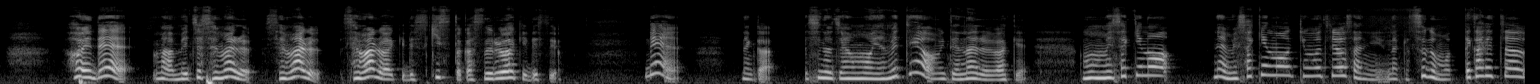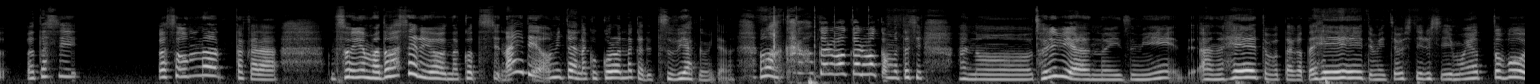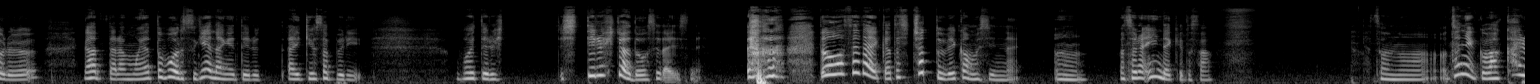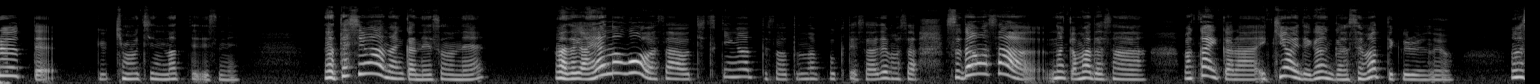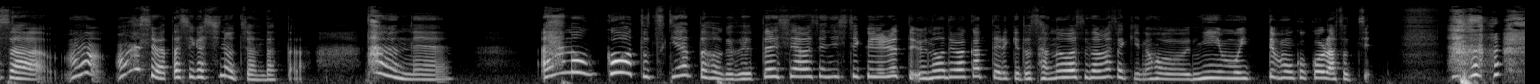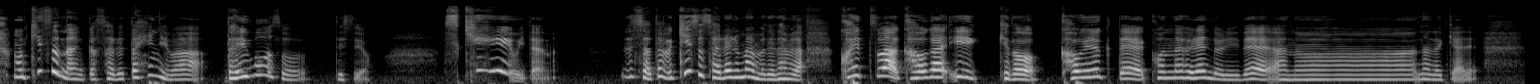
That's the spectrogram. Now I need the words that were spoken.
ほいで、まあめっちゃ迫る、迫る、迫るわけです。キスとかするわけですよ。で、なんか、しのちゃんもうやめてよみたいになるわけ。もう目先のね、目先の気持ちよさになんかすぐ持ってかれちゃう。私はそんな、だから、そういう惑わせるようなことしないでよみたいな心の中でつぶやくみたいな。わかるわかるわかるわかる。私、あのー、トリビアンの泉、あの、へーってボタンがったへーってめっちゃ押してるし、もやっとボールがあったら、もやっとボールすげえ投げてる IQ サプリ、覚えてる知ってる人は同世代ですね。同世代か、私ちょっと上かもしんない。うん。まあ、それはいいんだけどさ、その、とにかくわかるっていう気持ちになってですね。私はなんかね、そのね、まあだから綾野剛はさ、落ち着きがあってさ、大人っぽくてさ、でもさ、須田はさ、なんかまださ、若いから勢いでガンガン迫ってくるのよ。もうさ、も、もし私がしのちゃんだったら、多分ね、綾野剛と付き合った方が絶対幸せにしてくれるって右脳で分かってるけど、佐野は菅田将暉の方にも行っても心はそっち。もうキスなんかされた日には大暴走ですよ。好きみたいな。でさ、多分キスされる前までダメだ。こいつは顔がいいけど、顔が良くて、こんなフレンドリーで、あのー、なんだっけあれ。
